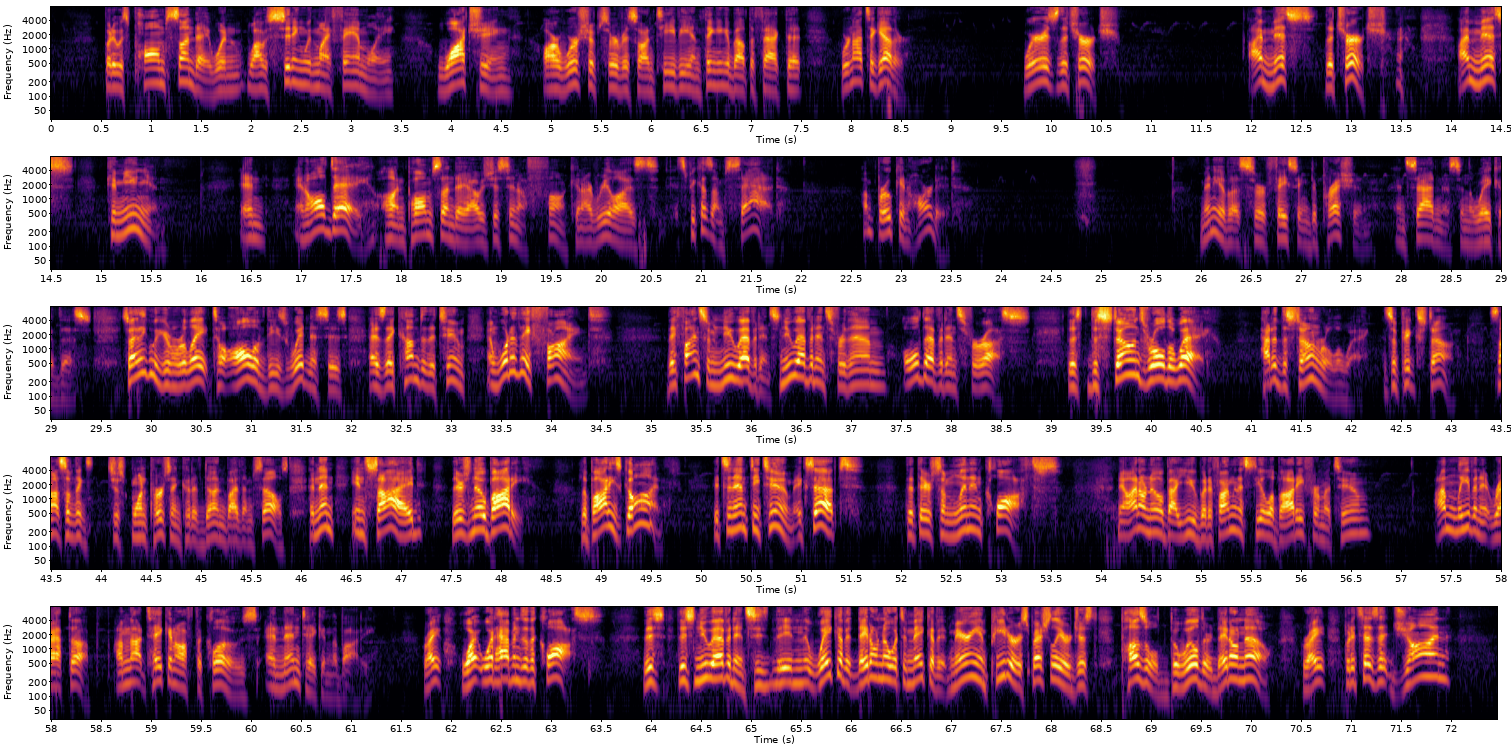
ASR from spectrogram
but it was Palm Sunday when I was sitting with my family watching our worship service on TV and thinking about the fact that we're not together. Where is the church? I miss the church. I miss communion. And, and all day on Palm Sunday, I was just in a funk, and I realized it's because I'm sad. I'm brokenhearted. Many of us are facing depression and sadness in the wake of this. So I think we can relate to all of these witnesses as they come to the tomb. And what do they find? They find some new evidence, new evidence for them, old evidence for us. The, the stones rolled away. How did the stone roll away? It's a big stone. It's not something just one person could have done by themselves. And then inside, there's no body. The body's gone. It's an empty tomb, except that there's some linen cloths now, I don't know about you, but if I'm going to steal a body from a tomb, I'm leaving it wrapped up. I'm not taking off the clothes and then taking the body, right? What, what happened to the cloths? This, this new evidence, in the wake of it, they don't know what to make of it. Mary and Peter, especially, are just puzzled, bewildered. They don't know, right? But it says that John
